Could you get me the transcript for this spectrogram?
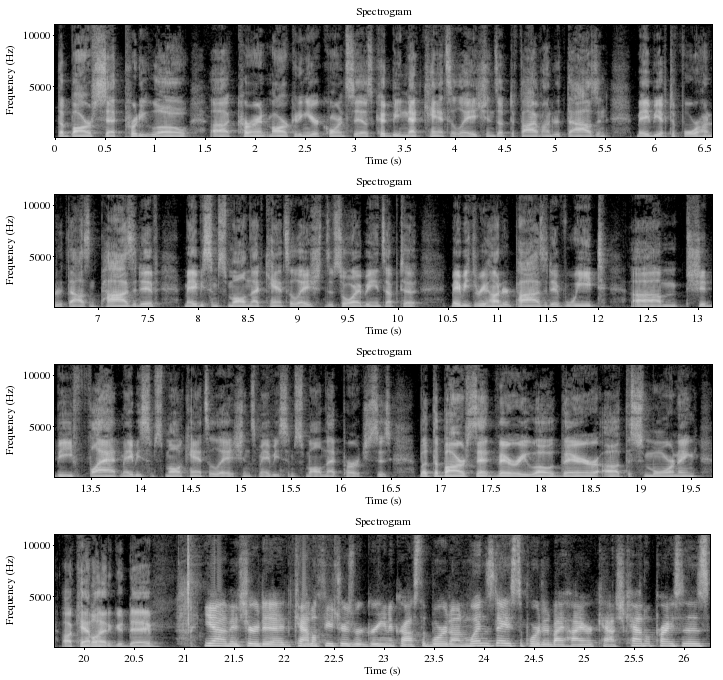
the bar set pretty low. current marketing year corn sales could be net cancellations up to 500,000, maybe up to 400,000 positive, maybe some small net cancellations of soybeans up to maybe 300 positive. Wheat um, should be flat, maybe some small cancellations, maybe some small net purchases. But the bar set very low there uh, this morning. Uh, cattle had a good day. Yeah, they sure did. Cattle futures were green across the board on Wednesday, supported by higher cash cattle prices.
